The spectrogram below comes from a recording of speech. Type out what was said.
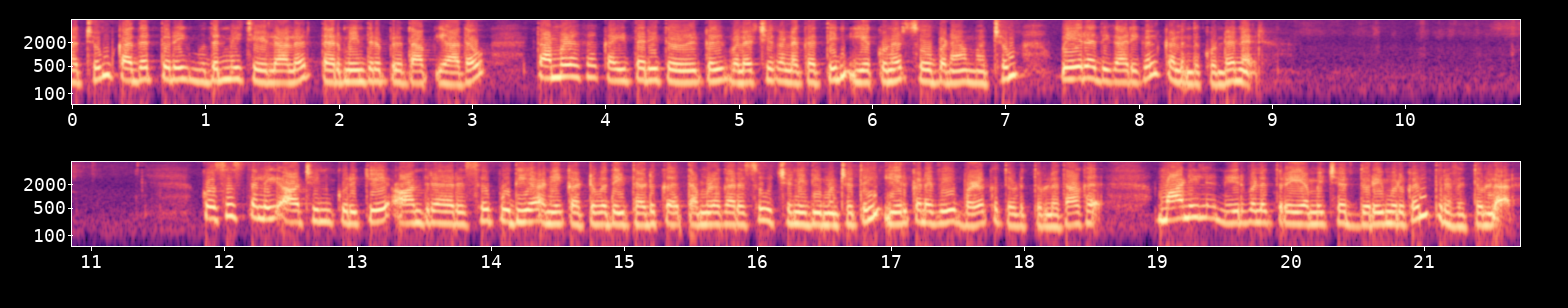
மற்றும் கதர்த்துறை முதன்மை செயலாளர் தர்மேந்திர பிரதாப் யாதவ் தமிழக கைத்தறி தொழில்கள் வளர்ச்சிக் கழகத்தின் இயக்குநர் சோபனா மற்றும் உயரதிகாரிகள் கலந்து கொண்டனர். கொசஸ்தலை ஆற்றின் குறுக்கே ஆந்திர அரசு புதிய அணை கட்டுவதை தடுக்க தமிழக அரசு உச்சநீதிமன்றத்தில் ஏற்கனவே வழக்கு தொடுத்துள்ளதாக மாநில நீர்வளத்துறை அமைச்சர் துரைமுருகன் தெரிவித்துள்ளார்.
